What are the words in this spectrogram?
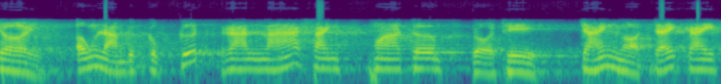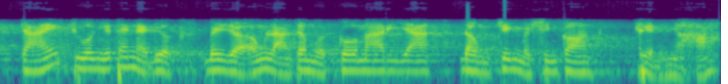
trời, ông làm được cục cứt ra lá xanh, hoa thơm, rồi thì trái ngọt, trái cay, trái chua như thế này được. Bây giờ ông làm cho một cô Maria đồng trinh mà sinh con, chuyện nhỏ.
